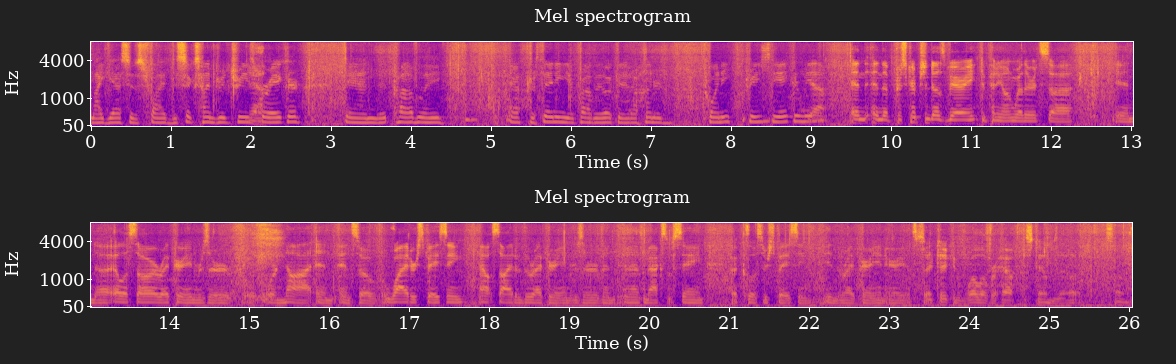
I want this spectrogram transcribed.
my guess is five to 600 trees Yeah. per acre. And it probably, after thinning, you're probably looking at 120 trees the acre maybe? yeah, and and the prescription does vary depending on whether it's uh, in uh, LSR, riparian reserve, or, or not, and and so wider spacing outside of the riparian reserve, and, and as Max was saying, a closer spacing in the riparian areas. So you're taking well over half the stems out. Sounds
